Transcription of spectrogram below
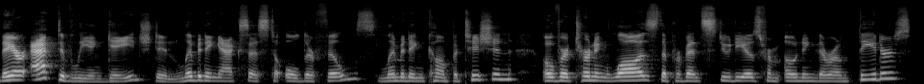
They are actively engaged in limiting access to older films, limiting competition, overturning laws that prevent studios from owning their own theaters,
